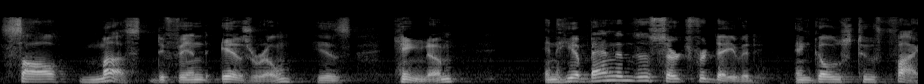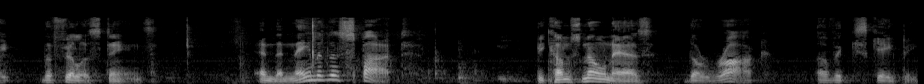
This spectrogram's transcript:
Saul must defend Israel, his kingdom, and he abandons the search for David and goes to fight the Philistines. And the name of the spot becomes known as the Rock of Escaping.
